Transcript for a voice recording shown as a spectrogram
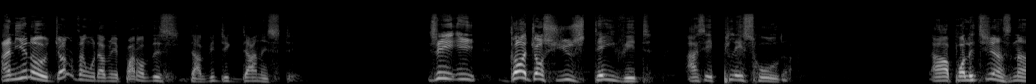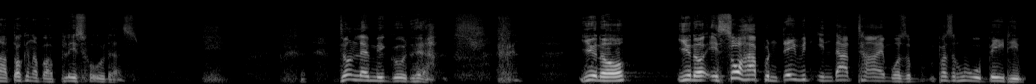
And you know, Jonathan would have been a part of this Davidic dynasty. You see, God just used David as a placeholder. Our politicians now are talking about placeholders. Don't let me go there. you know, you know, it so happened David in that time was a person who obeyed him.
